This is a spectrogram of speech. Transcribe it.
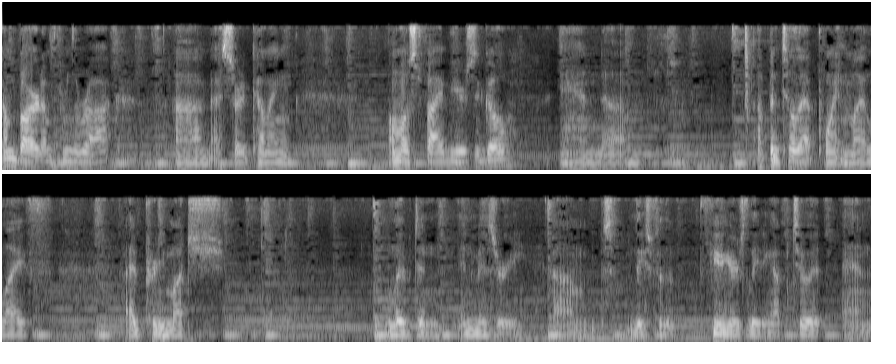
I'm Bart. I'm from The Rock. Um, I started coming almost five years ago, and um, up until that point in my life, I'd pretty much lived in, in misery, um, at least for the few years leading up to it. And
